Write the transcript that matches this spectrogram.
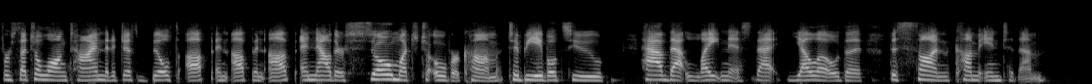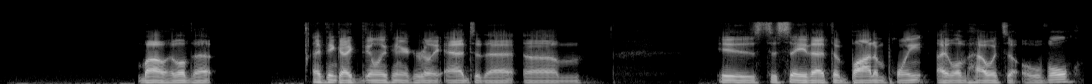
for such a long time that it just built up and up and up. And now there's so much to overcome to be able to have that lightness that yellow the the sun come into them. Wow i love that. I think I, the only thing i could really add to that um, is to say that the bottom point i love how it's an oval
